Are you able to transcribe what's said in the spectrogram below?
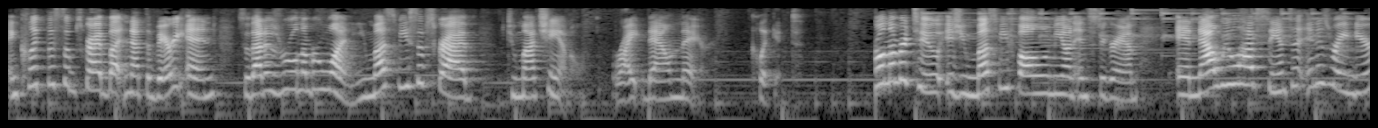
and click the subscribe button at the very end. So that is rule number one. You must be subscribed to my channel right down there. Click it. Rule number two is you must be following me on Instagram. And now we will have Santa and his reindeer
